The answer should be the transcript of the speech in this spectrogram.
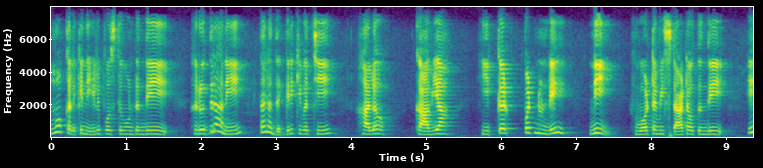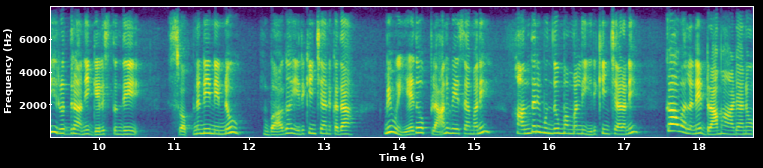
మొక్కలకి నీళ్ళు పోస్తూ ఉంటుంది. రుద్రాని తన దగ్గరికి వచ్చి హలో కావ్య ఇక్కప్పటి నుండి నీ ఓటమి స్టార్ట్ అవుతుంది. ఈ రుద్రాని గెలుస్తుంది. స్వప్నని నిన్ను బాగా ఇరికించాను కదా. మేము ఏదో ప్లాన్ వేశామని అందరి ముందు మమ్మల్ని ఇరికించాలని కావాలనే డ్రామా ఆడాను.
